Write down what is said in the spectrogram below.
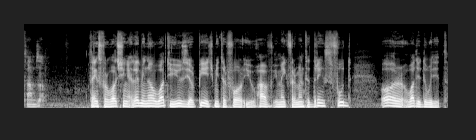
thumbs up Thanks for watching let me know what you use your pH meter for. You have you make fermented drinks, food, or what you do with it.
